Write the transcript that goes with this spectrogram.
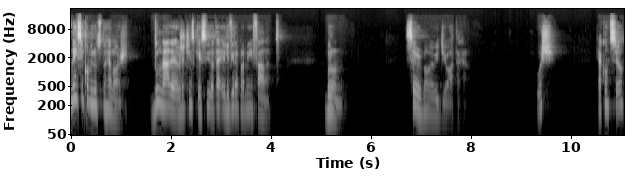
nem cinco minutos no relógio. Do nada, eu já tinha esquecido, até ele vira para mim e fala: Bruno, seu irmão é um idiota, cara. Oxe, o que aconteceu?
